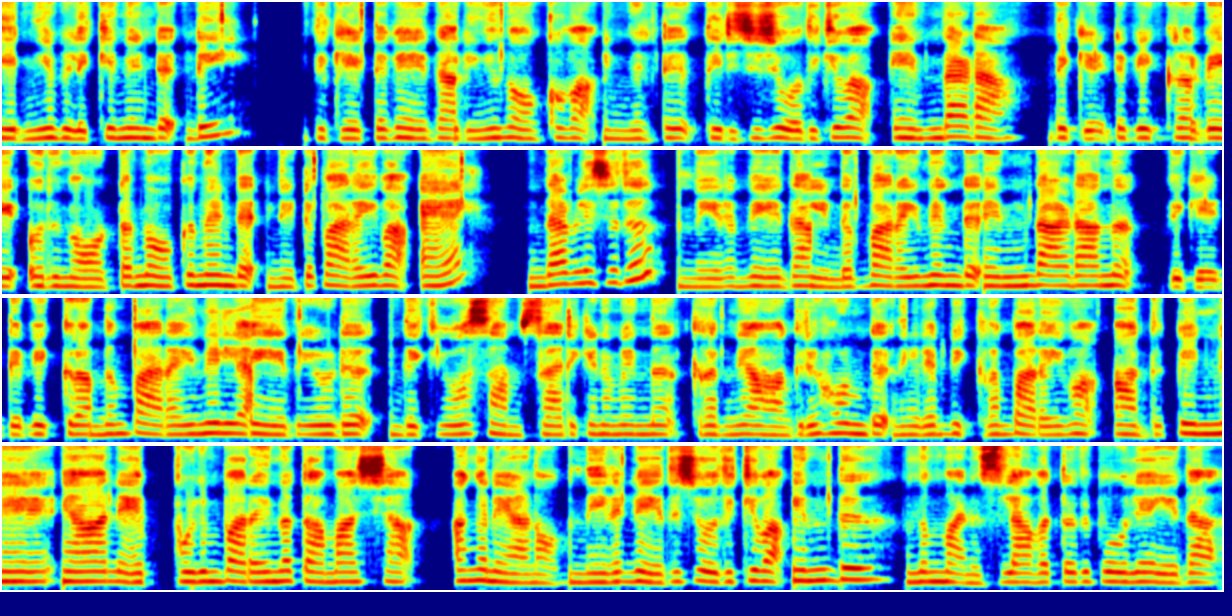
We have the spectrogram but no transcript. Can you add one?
തിരിഞ്ഞു വിളിക്കുന്നുണ്ട്. ഡേ ഇത് കേട്ട് വേദ അറിഞ്ഞു നോക്കുക എന്നിട്ട് തിരിച്ചു ചോദിക്കുക എന്താടാ? ഇത് കേട്ട് വിക്രം ദേ ഒരു നോട്ടം നോക്കുന്നുണ്ട്. എന്നിട്ട് പറയുക ഏ? എന്താ വിളിച്ചത്? നേരം വേദ വീണ്ടും പറയുന്നുണ്ട് എന്താടാന്ന്? ഇത് കേട്ട് വിക്രം ഒന്നും പറയുന്നില്ല. വേദയോട് എന്തൊക്കെയോ സംസാരിക്കണമെന്ന് വിക്രമിന് ആഗ്രഹമുണ്ട്. നേരം വിക്രം പറയുക അത് പിന്നെ ഞാൻ എപ്പോഴും പറയുന്ന തമാശ അങ്ങനെയാണോ? അന്നേരം വേദ ചോദിക്കുക എന്ത്? ഒന്നും മനസ്സിലാവാത്തത് പോലെ ഏതാ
